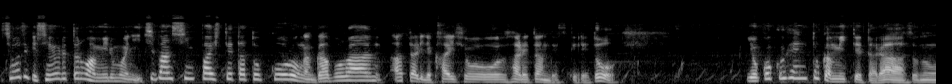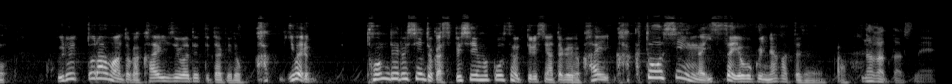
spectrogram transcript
正直、シン・ウルトラマン見る前に一番心配してたところがガボラあたりで解消されたんですけれど、予告編とか見てたら、その、ウルトラマンとか怪獣は出てたけど、いわゆる飛んでるシーンとかスペシウムコースの売ってるシーンあったけど、格闘シーンが一切予告になかったじゃないですか。なかったですね。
